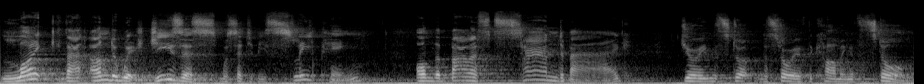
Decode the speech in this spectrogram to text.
like that under which Jesus was said to be sleeping on the ballast sandbag during the, sto- the story of the calming of the storm.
